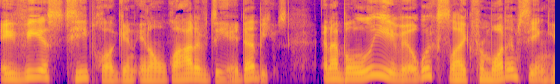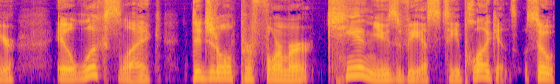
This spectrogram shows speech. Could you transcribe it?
a VST plugin in a lot of DAWs. And I believe it looks like, from what I'm seeing here, it looks like Digital Performer can use VST plugins. So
